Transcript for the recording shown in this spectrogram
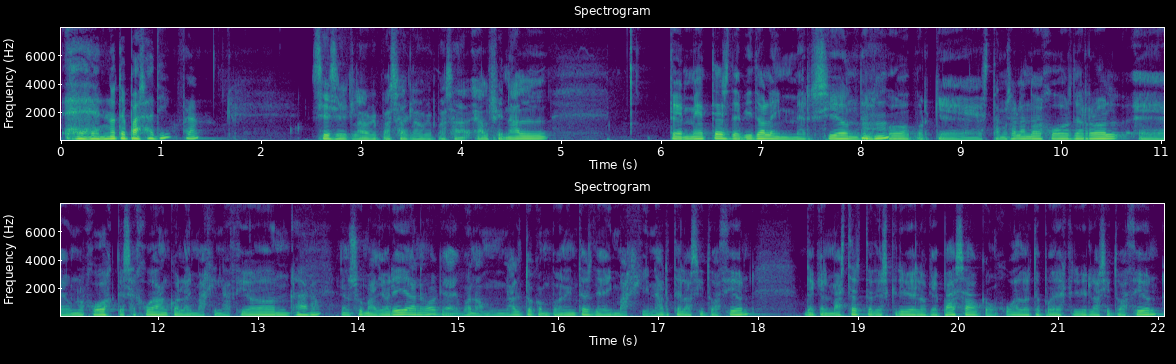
Eh, ¿No te pasa a ti, Fran? Sí, sí, claro que pasa, claro que pasa. Al final te metes debido a la inmersión del juego, porque estamos hablando de juegos de rol, eh, unos juegos que se juegan con la imaginación Claro. en su mayoría, ¿no? Que bueno, un alto componente es de imaginarte la situación, de que el máster te describe lo que pasa o que un jugador te puede escribir la situación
